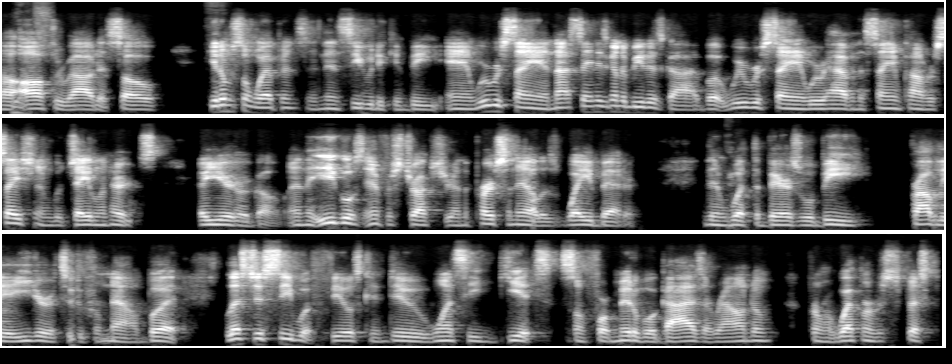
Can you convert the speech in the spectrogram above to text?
uh, yes. all throughout it. So get him some weapons and then see what he can be. And we were saying, not saying he's going to be this guy, but we were saying we were having the same conversation with Jalen Hurts a year ago. And the Eagles' infrastructure and the personnel is way better than what the Bears will be probably a year or two from now. But let's just see what Fields can do once he gets some formidable guys around him from a weapon perspective,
